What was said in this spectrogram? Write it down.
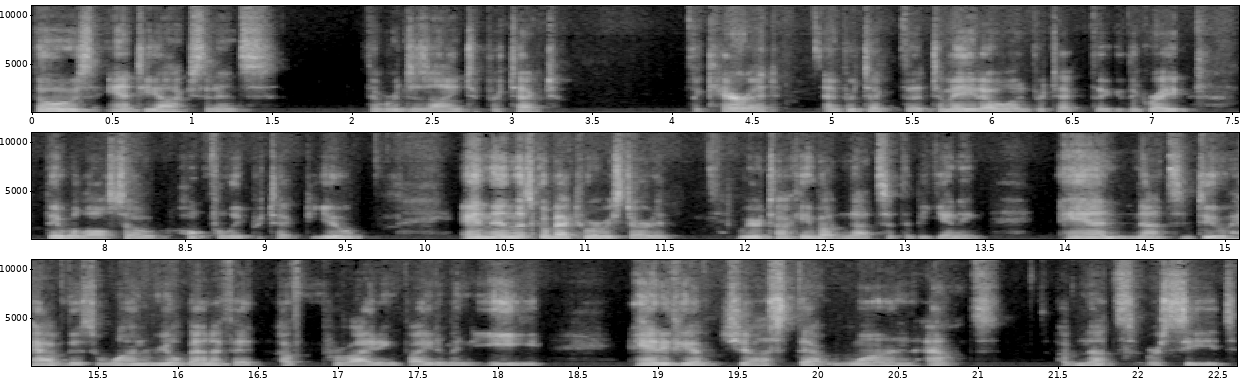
those antioxidants that were designed to protect the carrot and protect the tomato and protect the, the grape, they will also hopefully protect you. And then let's go back to where we started. We were talking about nuts at the beginning. And nuts do have this one real benefit of providing vitamin E and if you have just that one ounce of nuts or seeds,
